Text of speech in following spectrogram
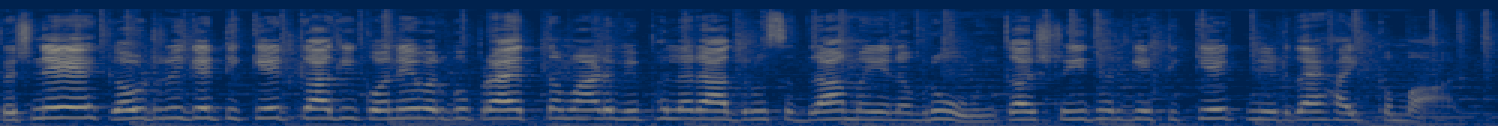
ಕೃಷ್ಣೇಗೌಡರಿಗೆ ಟಿಕೆಟ್ಗಾಗಿ ಕೊನೆವರೆಗೂ ಪ್ರಯತ್ನ ಮಾಡಿ ವಿಫಲರಾದರೂ ಸಿದ್ದರಾಮಯ್ಯನವರು. ಈಗ ಶ್ರೀಧರ್ಗೆ ಟಿಕೆಟ್ ನೀಡಿದ ಹೈಕಮಾಂಡ್.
